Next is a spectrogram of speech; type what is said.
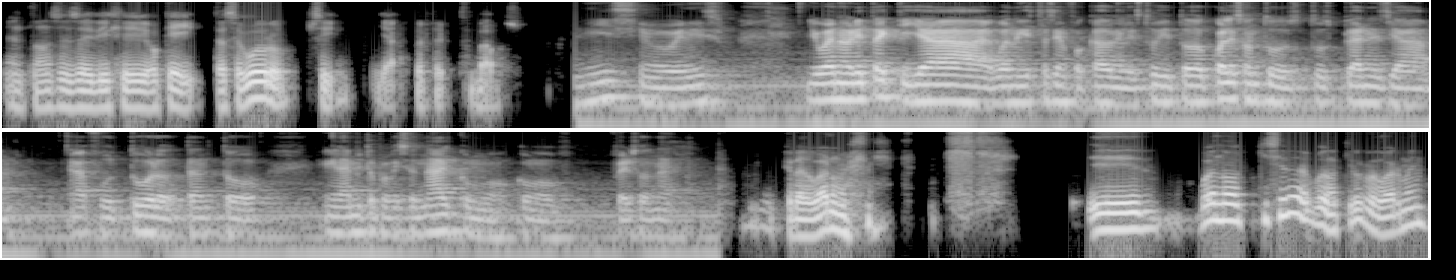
Entonces ahí dije, ok, ¿estás seguro? Sí, ya, perfecto, vamos. Buenísimo, buenísimo. Y bueno, ahorita que ya, bueno, ya estás enfocado en el estudio y todo, ¿cuáles son tus, tus planes ya a futuro, tanto en el ámbito profesional como, como personal? Graduarme. eh, bueno, quisiera, bueno, quiero graduarme.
